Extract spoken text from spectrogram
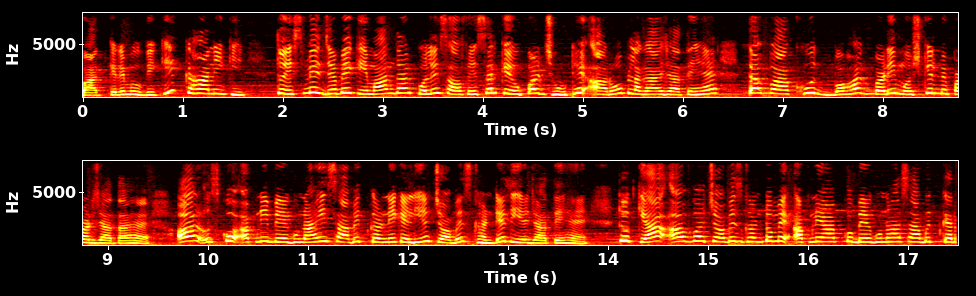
बात करें मूवी की, कहानी की। तो इसमें जब एक ईमानदार पुलिस ऑफिसर के ऊपर झूठे आरोप लगाए जाते हैं, तब वह खुद बहुत बड़ी मुश्किल में पड़ जाता है और उसको अपनी बेगुनाही साबित करने के लिए 24 घंटे दिए जाते हैं। तो क्या अब वह 24 घंटों में अपने आप को बेगुनाह साबित कर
